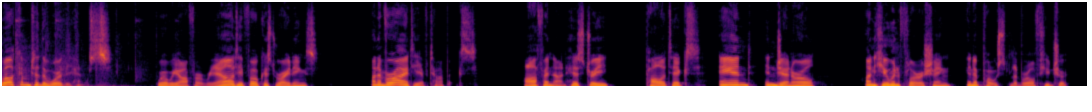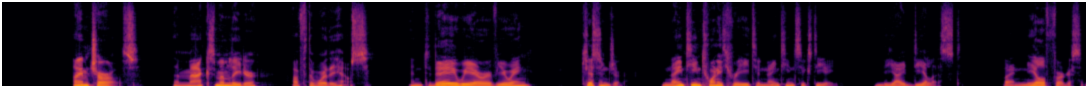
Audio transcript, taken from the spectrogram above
Welcome to the Worthy House, where we offer reality focused writings on a variety of topics, often on history, politics, and, in general, on human flourishing in a post liberal future. I am Charles, the maximum leader of the Worthy House. And today we are reviewing Kissinger, 1923 to 1968 The Idealist by Niall Ferguson.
